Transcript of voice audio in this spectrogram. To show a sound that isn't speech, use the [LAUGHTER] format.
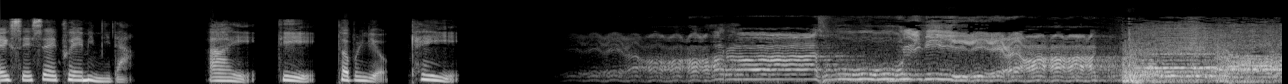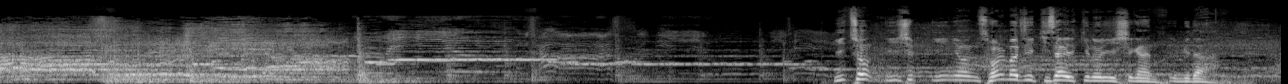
XSFM입니다. I D W K. (2022년) 설맞이 기사 읽기 놀이 시간입니다.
